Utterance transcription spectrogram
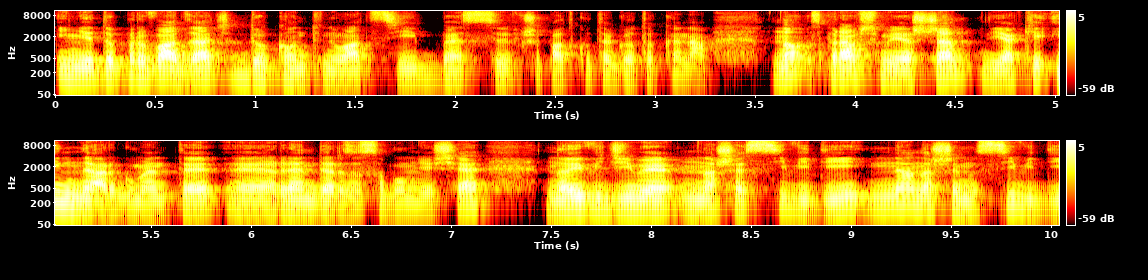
i nie doprowadzać do kontynuacji bez w przypadku tego tokena. No, sprawdźmy jeszcze, jakie inne argumenty e, render za sobą niesie. No i widzimy nasze CVD. Na naszym CVD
